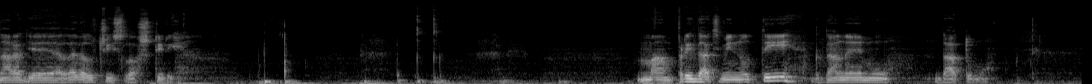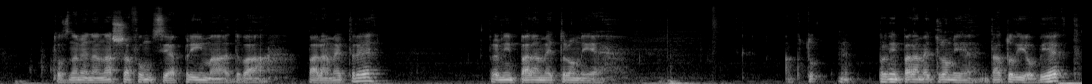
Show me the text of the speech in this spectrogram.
Na rade je level číslo 4. Mám pridať minuty k danému dátumu. To znamená, naša funkcia príjma dva parametre, Prvým parametrom je, prvým parametrom je datový objekt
